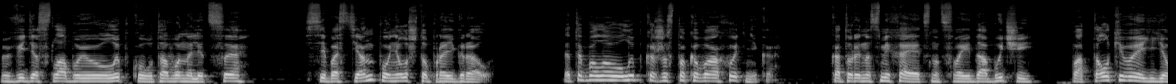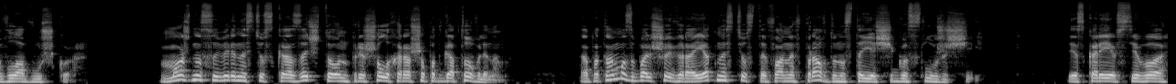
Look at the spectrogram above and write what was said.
Видя слабую улыбку у того на лице, Себастьян понял, что проиграл. Это была улыбка жестокого охотника, который насмехается над своей добычей, подталкивая ее в ловушку. Можно с уверенностью сказать, что он пришел хорошо подготовленным, а потому с большой вероятностью Стефан и вправду настоящий госслужащий. И скорее всего,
